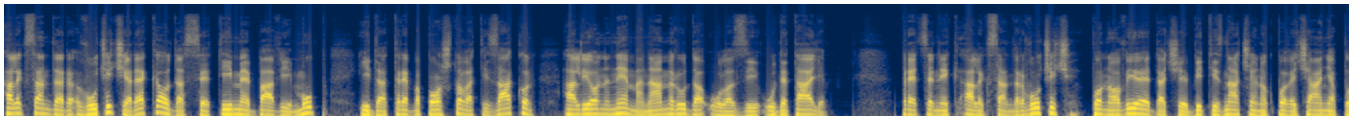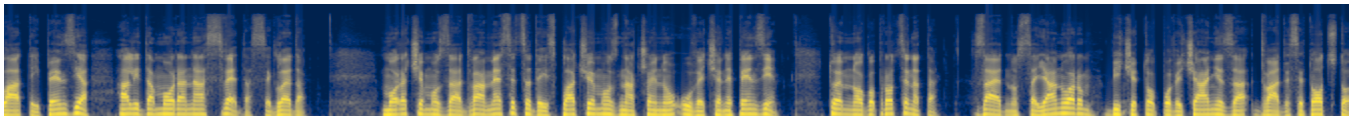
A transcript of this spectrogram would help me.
Aleksandar Vučić je rekao da se time bavi MUP i da treba poštovati zakon, ali on nema nameru da ulazi u detalje. Predsednik Aleksandar Vučić ponovio je da će biti značajnog povećanja plate i penzija, ali da mora na sve da se gleda. Morat ćemo za dva meseca da isplaćujemo značajno uvećane penzije. To je mnogo procenata. Zajedno sa januarom biće to povećanje za 20%.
